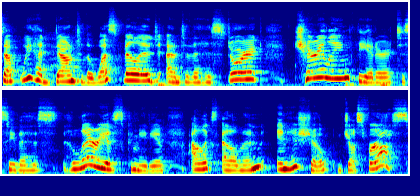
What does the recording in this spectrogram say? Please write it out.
Next up, we head down to the West Village and to the historic Cherry Lane Theater to see the his- hilarious comedian Alex Edelman in his show Just for Us.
